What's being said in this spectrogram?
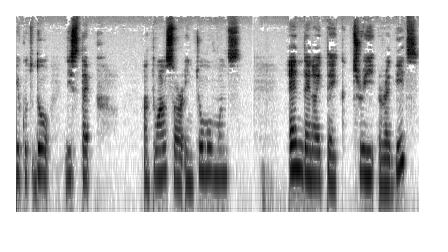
You could do this step at once or in two movements. And then I take three red beads,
